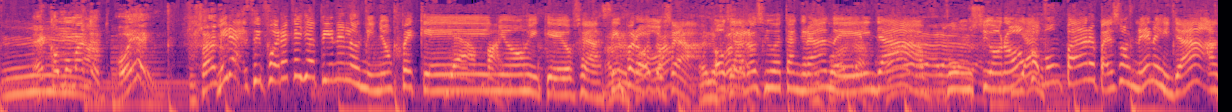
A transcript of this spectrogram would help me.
es como manda- Oye, tú sabes. Mira, si fuera que ya tienen los niños Ya, pequeños y que, o sea, sí, No pero, o sea, no o ya los hijos están grandes, él ya No, no, no, no. funcionó Ya. como un padre para esos nenes y ya a,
